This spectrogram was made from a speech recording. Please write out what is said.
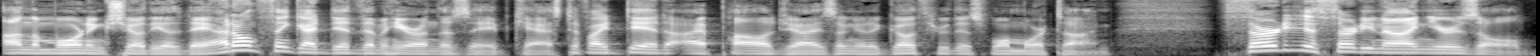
on the morning show the other day. I don't think I did them here on the Zabecast. If I did, I apologize. I'm going to go through this one more time. 30 to 39 years old,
